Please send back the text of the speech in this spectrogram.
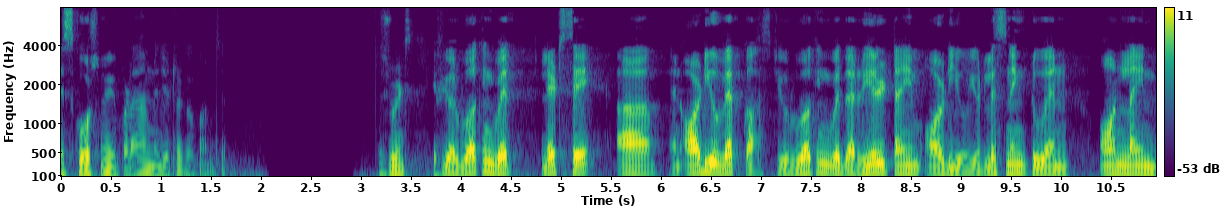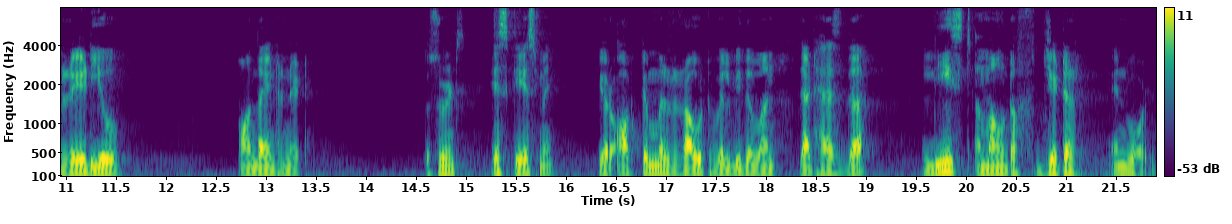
اس کورس میں بھی پڑھا ہے ہم نے جٹر کا concepts if you are working with let say an audio webcast you are working with a real time audio you are listening to an online radio on the internet تو اس کیس میں your optimal route will be the one that has the least amount of jitter involved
